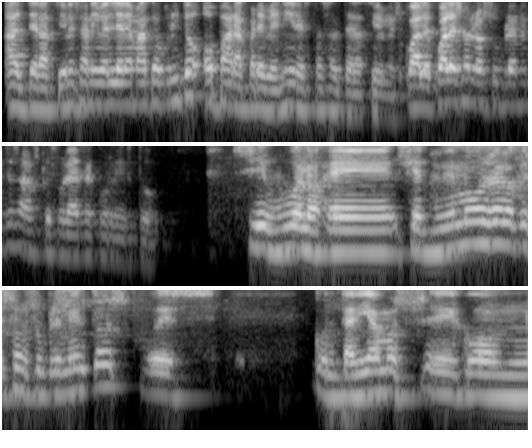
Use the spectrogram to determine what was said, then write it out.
alteraciones a nivel del hematocrito o para prevenir estas alteraciones. ¿Cuáles, ¿Cuáles son los suplementos a los que sueles recurrir tú? Sí, bueno, eh, si atendemos a lo que son suplementos, pues contaríamos eh, con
